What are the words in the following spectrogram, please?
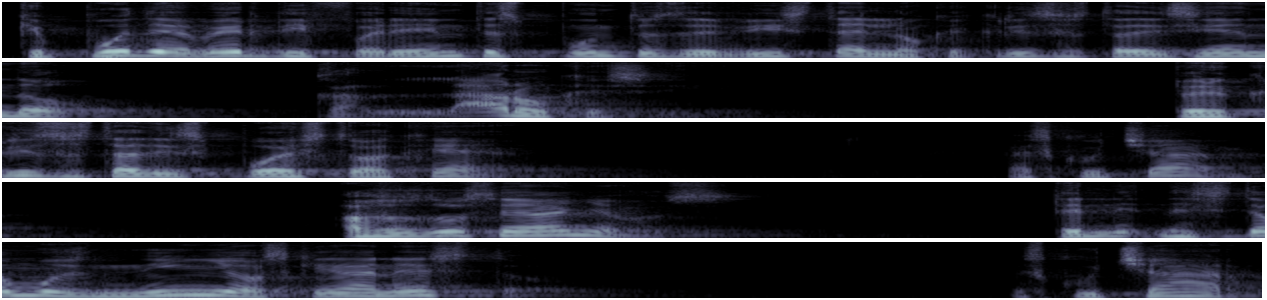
Que puede haber diferentes puntos de vista en lo que Cristo está diciendo, claro que sí. Pero Cristo está dispuesto a qué? a escuchar. A sus 12 años. Necesitamos niños que hagan esto. Escuchar.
